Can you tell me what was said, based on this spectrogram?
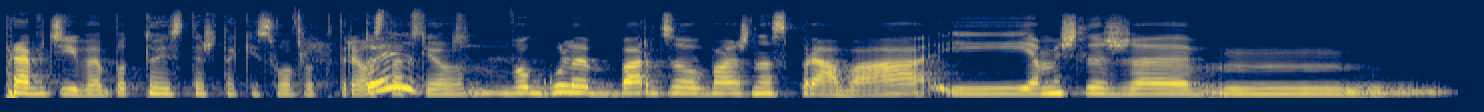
prawdziwe, bo to jest też takie słowo, które to ostatnio. To jest w ogóle bardzo ważna sprawa i ja myślę, że. Mm,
